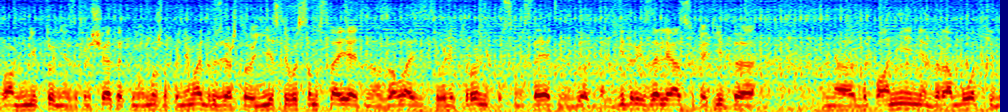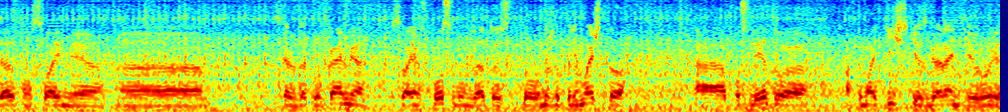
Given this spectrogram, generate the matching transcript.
Вам никто не запрещает это, но нужно понимать, друзья, что если вы самостоятельно залазите в электронику, самостоятельно делать там гидроизоляцию, какие-то Э, дополнения, доработки, да, там своими, э, скажем так, руками, своим способом, да, то есть то нужно понимать, что э, после этого автоматически с гарантией вы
